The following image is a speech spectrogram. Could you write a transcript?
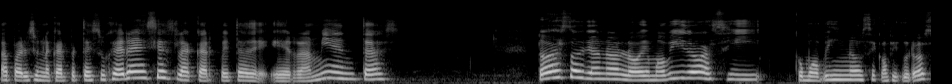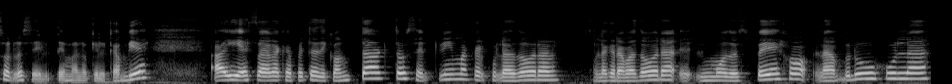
Aparece una carpeta de sugerencias, la carpeta de herramientas. Todo esto yo no lo he movido, así como vino se configuró, solo es el tema lo que le cambié. Ahí está la carpeta de contactos, el clima, calculadora, la grabadora, el modo espejo, la brújula,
